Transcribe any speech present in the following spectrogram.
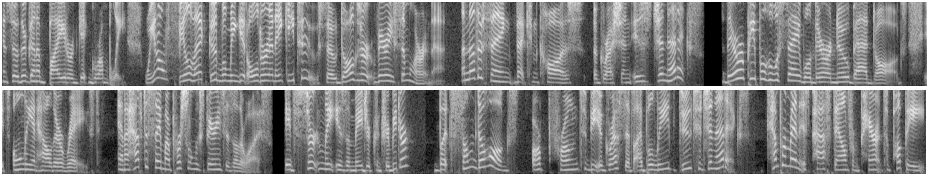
And so they're going to bite or get grumbly. We don't feel that good when we get older and achy too. So dogs are very similar in that. Another thing that can cause aggression is genetics. There are people who will say, well, there are no bad dogs. It's only in how they're raised. And I have to say, my personal experience is otherwise. It certainly is a major contributor, but some dogs are prone to be aggressive, I believe, due to genetics. Temperament is passed down from parent to puppy,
